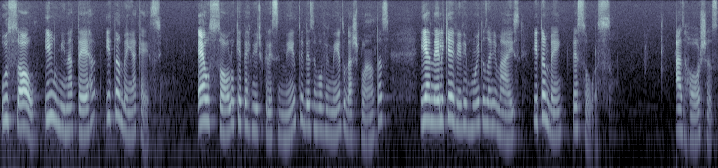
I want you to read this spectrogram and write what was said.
O sol ilumina a terra e também aquece. É o solo que permite o crescimento e desenvolvimento das plantas e é nele que vivem muitos animais e também pessoas. As rochas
